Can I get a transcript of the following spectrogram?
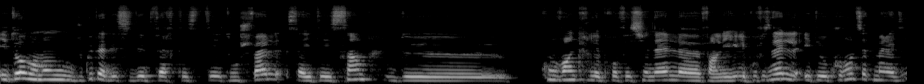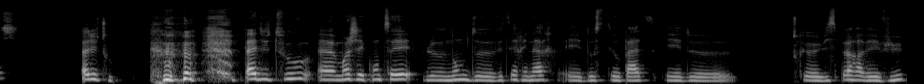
Et toi, au moment où du coup tu as décidé de faire tester ton cheval, ça a été simple de convaincre les professionnels, euh, enfin les, professionnels étaient au courant de cette maladie? Pas du tout. pas du tout. Euh, moi, j'ai compté le nombre de vétérinaires et d'ostéopathes et de ce que Whisper avait vu.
